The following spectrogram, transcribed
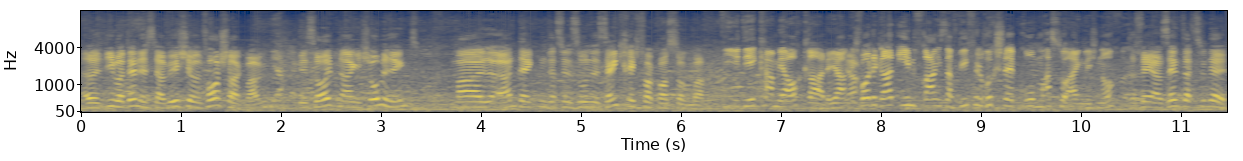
Also lieber Dennis, da will ich dir einen Vorschlag machen. Ja. Wir sollten eigentlich unbedingt mal andenken, dass wir so eine Senkrechtverkostung machen. Die Idee kam ja auch gerade, ja. ja. Ich wollte gerade Ihnen fragen, ich sag, wie viele Rückstellproben hast du eigentlich noch? Das wäre ja sensationell.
